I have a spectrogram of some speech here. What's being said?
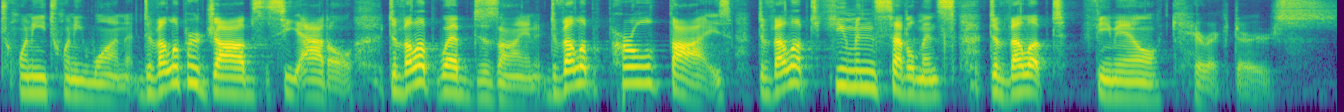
2021. Developer jobs Seattle. Develop web design. Develop pearl thighs. Developed human settlements. Developed female characters.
